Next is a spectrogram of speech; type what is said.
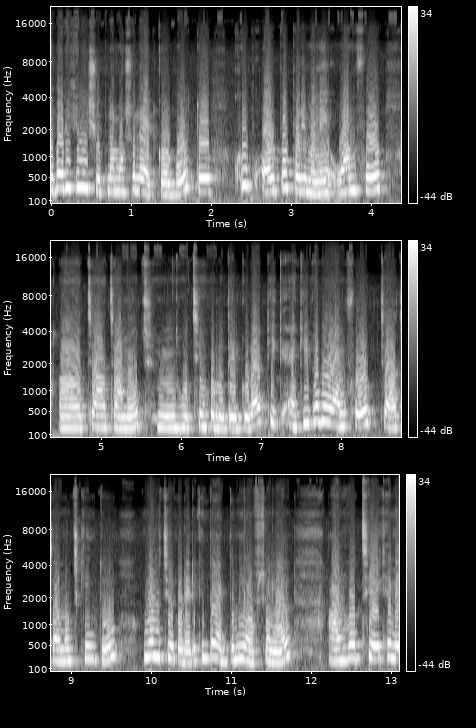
এবার এখানে শুকনা মশলা অ্যাড করব। তো খুব অল্প পরিমাণে ওয়ান ফোর চা চামচ হচ্ছে হলুদের গুঁড়া। ঠিক একইভাবে ওয়ান ফোর চা চামচ কিন্তু মরিচের গুঁড়া। এটা কিন্তু একদমই অপশনাল আর হচ্ছে এখানে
